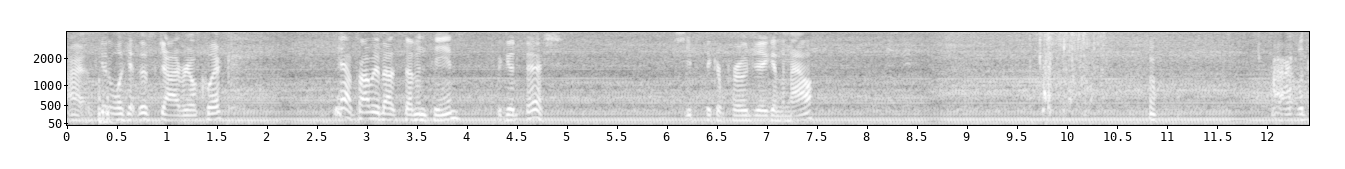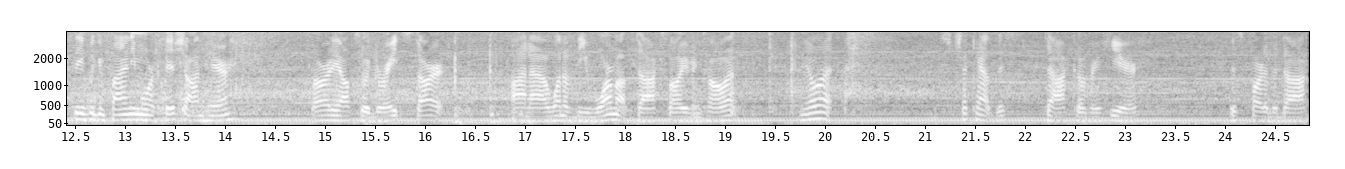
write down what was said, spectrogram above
All right, let's get a look at this guy real quick. Yeah, probably about 17. It's a good fish. Sheep sticker pro jig in the mouth. All right, let's see if we can find any more fish on here. It's already off to a great start on uh, one of the warm-up docks, I'll even call it. You know what? Let's check out this dock over here. This part of the dock.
